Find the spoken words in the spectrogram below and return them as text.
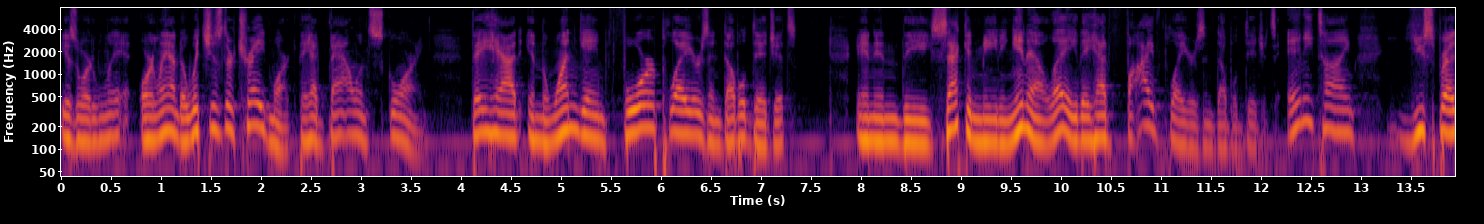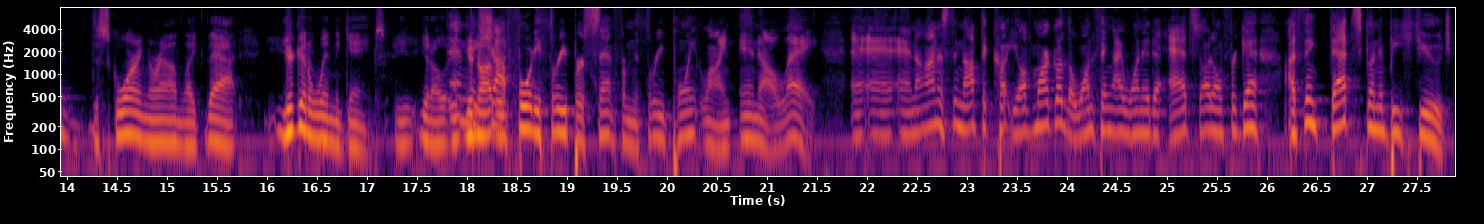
is Orla- Orlando, which is their trademark, they had balanced scoring. They had in the one game four players in double digits. And in the second meeting in LA, they had five players in double digits. Anytime you spread the scoring around like that, you're going to win the games. You, you know, And you're they not shot forty three percent from the three point line in LA. And, and, and honestly, not to cut you off, Marco, the one thing I wanted to add, so I don't forget, I think that's going to be huge.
